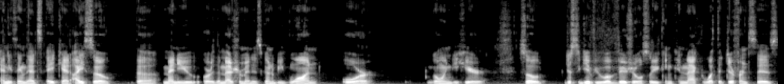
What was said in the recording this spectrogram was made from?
anything that's ACAD ISO, the menu or the measurement is going to be 1 or going to here. So just to give you a visual so you can connect what the difference is,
